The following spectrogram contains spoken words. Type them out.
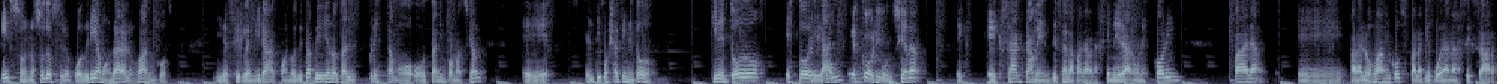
Eso nosotros se lo podríamos dar a los bancos y decirle, mira, cuando te está pidiendo tal préstamo o tal información, eh, el tipo ya tiene todo. Tiene todo, es todo Es legal, scoring. funciona ex- exactamente, esa es la palabra, generar un scoring para, eh, para los bancos, para que puedan accesar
